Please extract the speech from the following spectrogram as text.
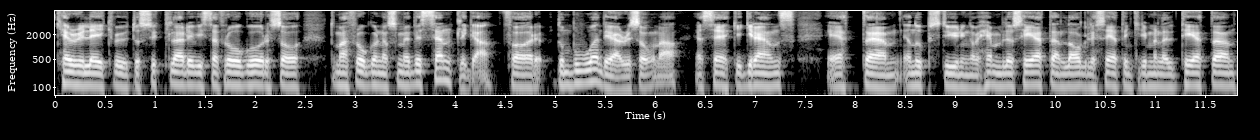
Carrie Lake var ute och cyklade i vissa frågor, så de här frågorna som är väsentliga för de boende i Arizona, en säker gräns, ett, eh, en uppstyrning av hemlösheten, laglösheten, kriminaliteten,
